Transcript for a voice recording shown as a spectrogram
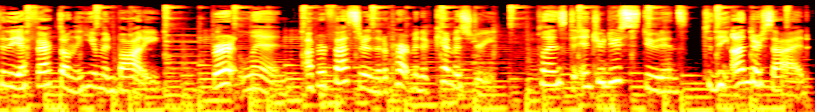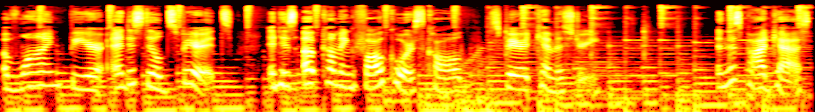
to the effect on the human body, Bert Lynn, a professor in the Department of Chemistry, plans to introduce students to the underside of wine, beer, and distilled spirits in his upcoming fall course called Spirit Chemistry. In this podcast,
